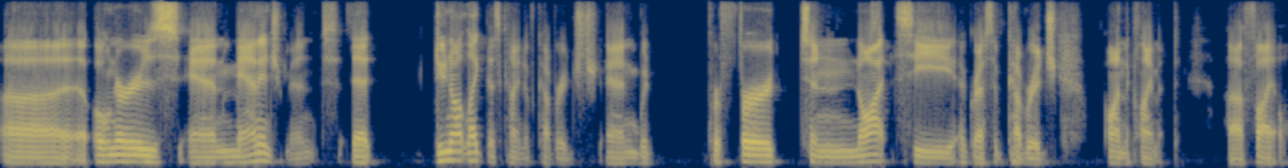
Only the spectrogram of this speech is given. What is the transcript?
uh, owners and management that do not like this kind of coverage and would prefer to not see aggressive coverage on the climate uh, file.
